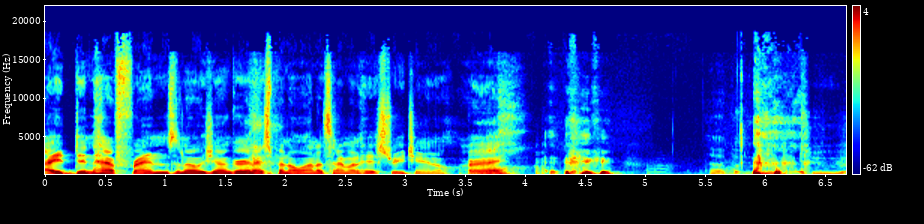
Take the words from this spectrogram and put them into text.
I didn't have friends when I was younger, and I spent a lot of time on History Channel. All right. That would put me to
